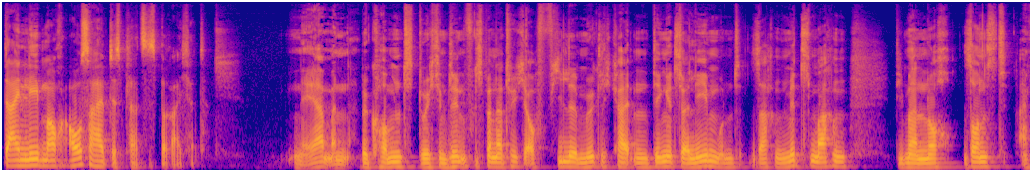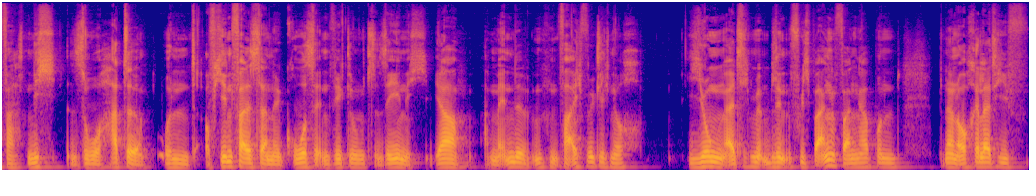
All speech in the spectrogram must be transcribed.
dein Leben auch außerhalb des Platzes bereichert? Naja, man bekommt durch den Blindenfußball natürlich auch viele Möglichkeiten, Dinge zu erleben und Sachen mitzumachen, die man noch sonst einfach nicht so hatte. Und auf jeden Fall ist da eine große Entwicklung zu sehen. Ich, ja, am Ende war ich wirklich noch jung, als ich mit dem Blindenfußball angefangen habe und bin dann auch relativ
